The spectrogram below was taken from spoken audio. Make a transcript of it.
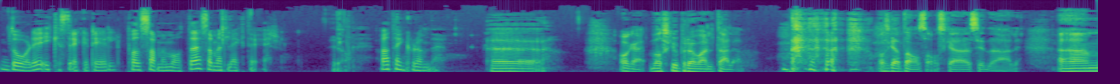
dårlig, ikke strekker til på samme måte som et leketøy gjør. ja. Hva tenker du om det? Eh, ok, da skal vi prøve å være litt ærlige. da skal jeg ta ansvar, sammen, skal jeg si det ærlig. Um,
